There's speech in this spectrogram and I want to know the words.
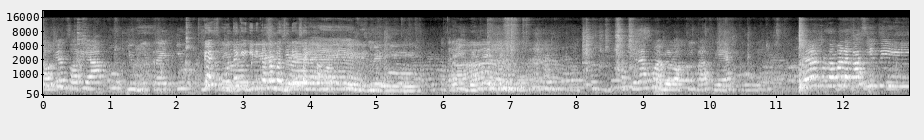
Alfian sorry ya, aku you betrayed you. Guys, Mute kayak gini karena pasti dia sayang sama aku. Katanya you betrayed you. Akhirnya aku ambil waktu maaf ya. Dan pertama ada Kak Siti.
